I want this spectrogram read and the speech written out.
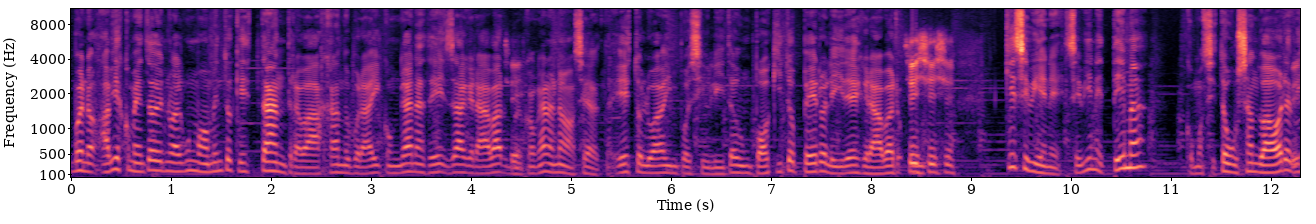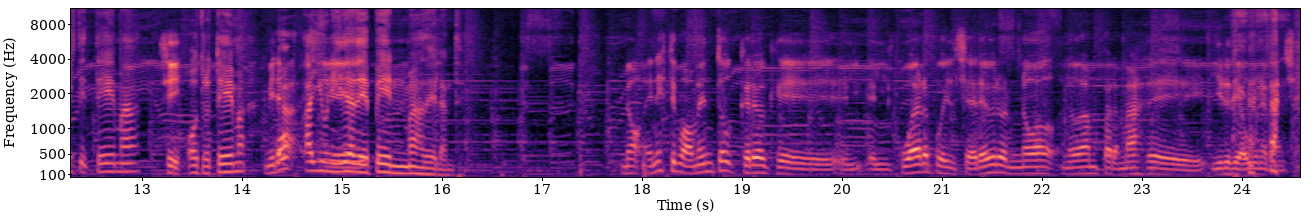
bueno, habías comentado en algún momento que están trabajando por ahí con ganas de ya grabar, Sí. con ganas no, o sea, esto lo ha imposibilitado un poquito, pero la idea es grabar. Sí, un- sí, sí. ¿Qué se viene? ¿Se viene tema? Como se está usando ahora, Sí. ¿viste? Tema, Sí. otro tema. Mirá, o hay una eh, idea de pen más adelante. No, en este momento creo que el, el cuerpo y el cerebro no, no dan para más de ir de a una canción.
